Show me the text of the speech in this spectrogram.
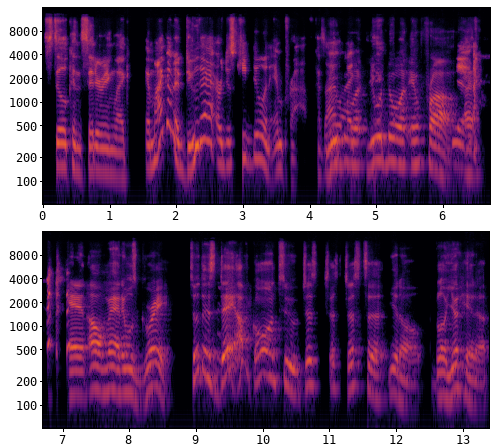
still considering like, am I gonna do that or just keep doing improv? Because I like doing, you were doing improv. Yeah, and oh man, it was great. To this day, I've gone to just just just to you know blow your head up.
